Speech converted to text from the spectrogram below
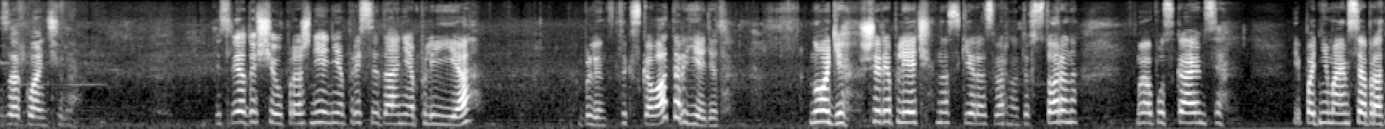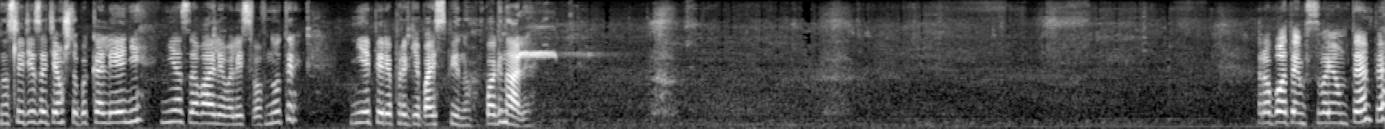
Закончили. И следующее упражнение приседания плие. Блин, экскаватор едет. Ноги шире плеч, носки развернуты в сторону. Мы опускаемся и поднимаемся обратно. Следи за тем, чтобы колени не заваливались вовнутрь. Не перепрогибай спину. Погнали. Работаем в своем темпе,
